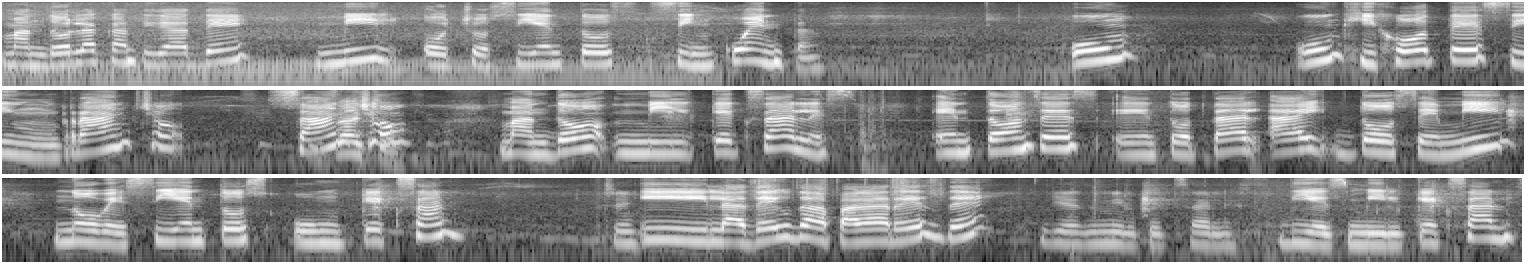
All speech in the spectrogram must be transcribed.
mandó la cantidad de 1850. Un, un Quijote sin rancho, Sancho, mandó mil quexales. Entonces, en total hay 12.901 quexal. Sí. Y la deuda a pagar es de 10 mil quetzales. 10.000 quexales.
